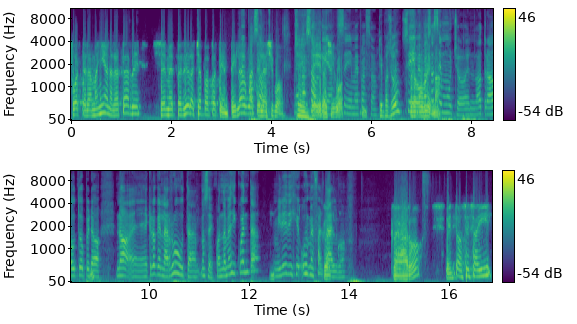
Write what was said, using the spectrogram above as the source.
fuerte a la mañana, a la tarde, se me perdió la chapa patente, el Me agua pasó. te la llevó. Me Sí. pasó un Pero día, llegó. sí, me pasó. ¿Te pasó? Sí, me pasó hace mucho en otro auto, pero no, eh, creo que en la ruta, no sé, cuando me di cuenta, miré y dije, uy, me falta Claro. algo. Claro. Entonces ahí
